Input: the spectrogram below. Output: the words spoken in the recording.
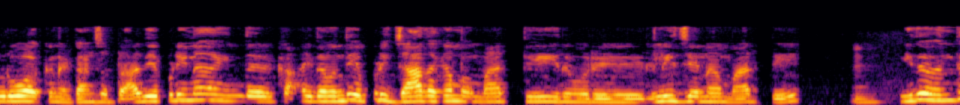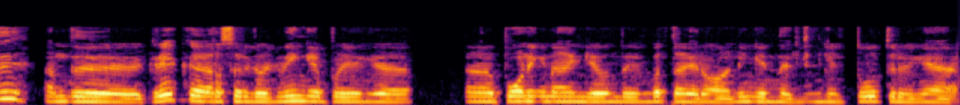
உருவாக்குன கான்செப்ட் அது எப்படின்னா இந்த இத வந்து எப்படி ஜாதகமா மாத்தி இது ஒரு ரிலீஜியனா மாத்தி. இத வந்து அந்த கிரேக்க அரசர்கள் நீங்க இப்படி இங்க போனீங்கன்னா இங்க வந்து விபத்தாயிரும். நீங்க இந்த இங்க தோத்துருவீங்க.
